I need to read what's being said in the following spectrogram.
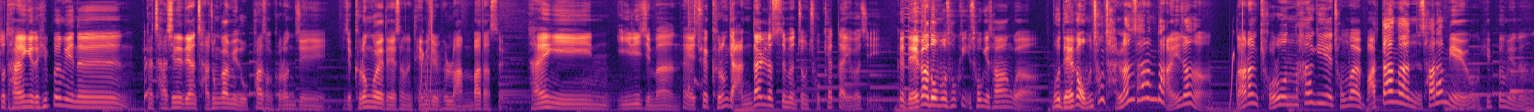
또 다행히도 히쁨이는 그 자신에 대한 자존감이 높아서 그런지 이제 그런 거에 대해서는 데미지를 별로 안 받았어요. 다행인 일이지만 애초에 그런 게 안 달렸으면 좀 좋겠다 이거지. 그 내가 너무 속이, 속이 상한 거야. 뭐 내가 엄청 잘난 사람도 아니잖아. 나랑 결혼하기에 정말 마땅한 사람이에요. 히쁨이는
